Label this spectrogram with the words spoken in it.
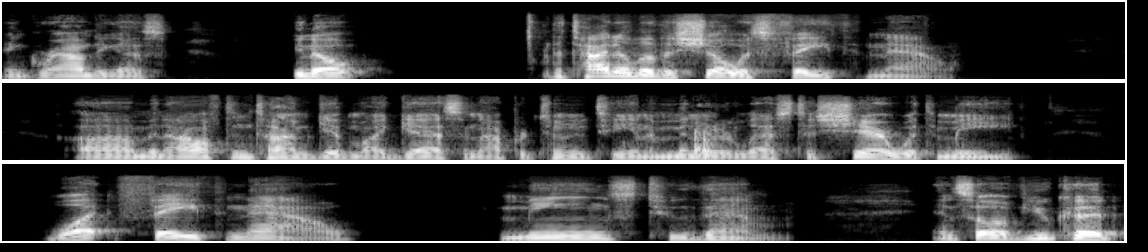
and grounding us. You know the title of the show is faith now. Um, and I oftentimes give my guests an opportunity in a minute or less to share with me what faith now means to them. And so if you could,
